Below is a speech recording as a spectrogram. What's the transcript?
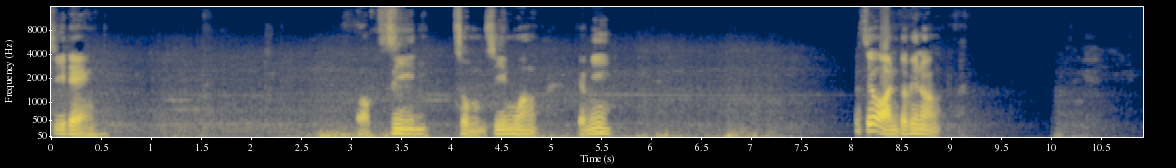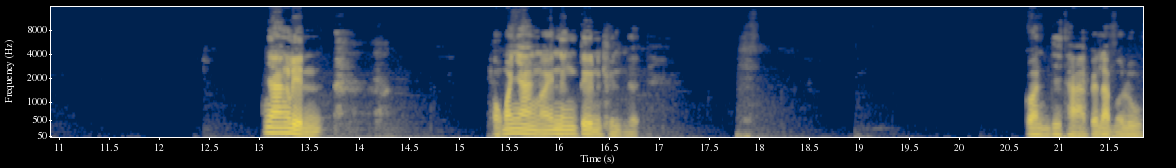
สีแดง ออกสีสมสีม่วงก็มีเสื้ออ่อนตัวพี่น้อง ย่างเล่น ออกมาย่างหน่อยหนึ่งตื่นขึ้นเลยก่อนที่ถาไปรับเอาลูก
